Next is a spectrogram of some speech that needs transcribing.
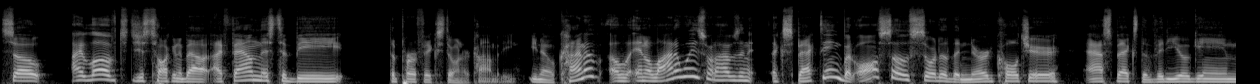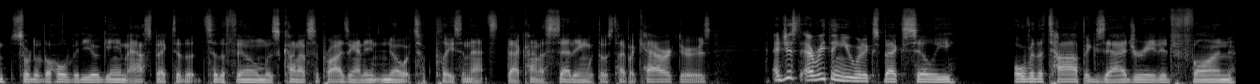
So I loved just talking about, I found this to be the perfect stoner comedy. You know, kind of in a lot of ways what I was expecting, but also sort of the nerd culture aspects, the video game, sort of the whole video game aspect to the to the film was kind of surprising. I didn't know it took place in that that kind of setting with those type of characters and just everything you would expect silly, over the top, exaggerated, fun,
